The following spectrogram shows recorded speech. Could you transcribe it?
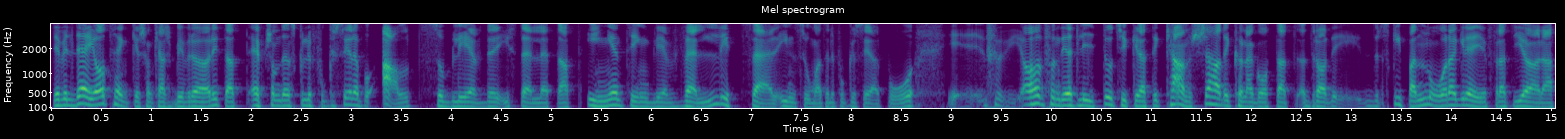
det är väl det jag tänker som kanske blev rörigt att eftersom den skulle fokusera på allt så blev det istället att ingenting blev väldigt så här inzoomat eller fokuserat på. Och, eh, Jag har funderat lite och tycker att det kanske hade kunnat gått att dra, skippa några grejer för att göra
